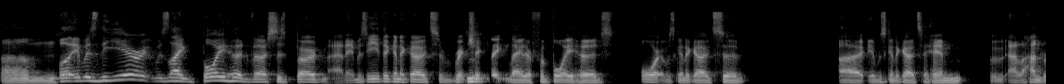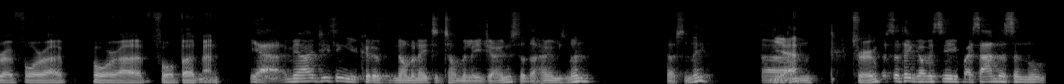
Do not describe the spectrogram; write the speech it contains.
Um, Well, it was the year. It was like Boyhood versus Birdman. It was either going to go to Richard Linklater for Boyhood, or it was going to go to, uh, it was going to go to him, Alejandro for uh for uh for Birdman. yeah, I mean, I do think you could have nominated Tommy Lee Jones for The Homesman, personally. Yeah. Um, True. That's the thing. Obviously, Wes Anderson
